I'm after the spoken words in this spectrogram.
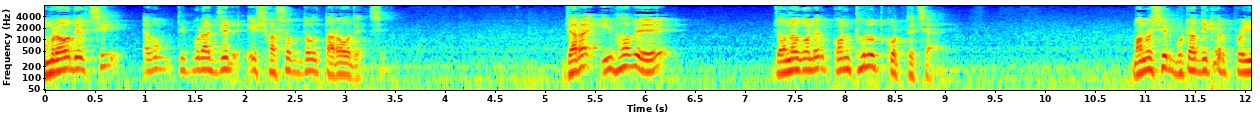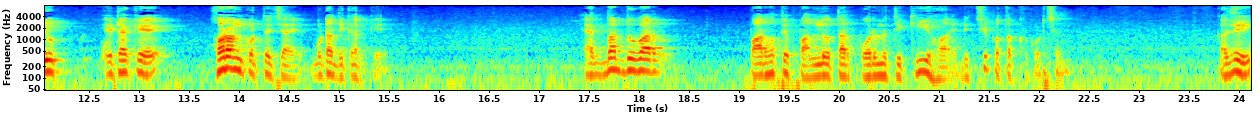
আমরাও দেখছি এবং ত্রিপুরাজ্যের এই শাসক দল তারাও দেখছে। যারা এইভাবে জনগণের কণ্ঠরোধ করতে চায়, মানুষের ভোটাধিকার প্রয়োগ এটাকে হরণ করতে চায় ভোটাধিকারকে, একবার দুবার পার হতে পারলেও তার পরিণতি কি হয়, নিশ্চয়ই প্রত্যক্ষ করছেন। কাজেই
